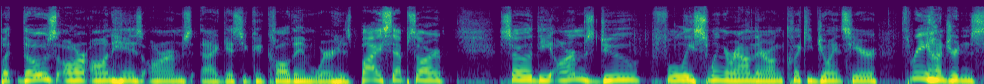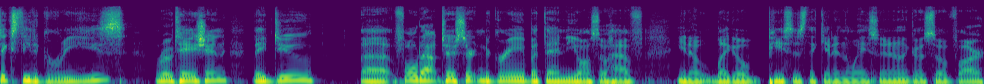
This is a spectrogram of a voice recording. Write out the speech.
But those are on his arms. I guess you could call them where his biceps are. So the arms do fully swing around their own clicky joints here, 360 degrees rotation. They do uh, fold out to a certain degree, but then you also have, you know, Lego pieces that get in the way. So it only goes so far.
